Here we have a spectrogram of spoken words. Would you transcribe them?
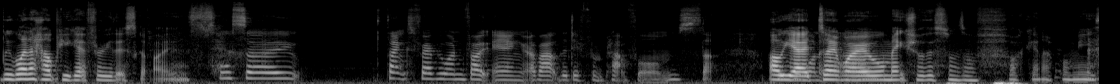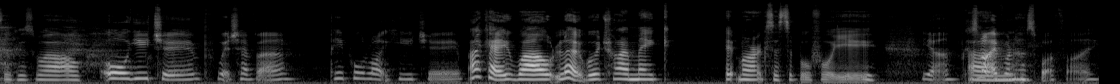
we want to help you get through this, guys. Also, thanks for everyone voting about the different platforms. That Oh yeah, don't worry. We'll make sure this one's on fucking Apple Music as well. or YouTube, whichever. People like YouTube. Okay, well, look, we'll try and make it more accessible for you. Yeah, because not everyone Um, has Spotify.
